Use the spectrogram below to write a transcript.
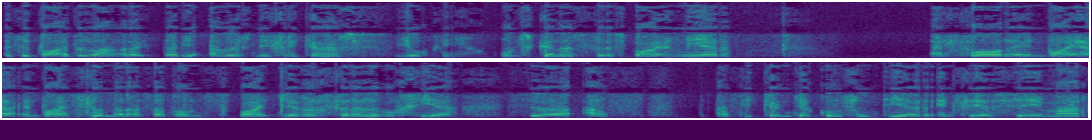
is dit baie belangrik dat die ouers nie vir die kinders jok nie. Ons kinders is baie meer ervare en baie en baie slimmer as wat ons baie keer vir hulle wil gee. So as as die kind jou konfronteer en vir jou sê maar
